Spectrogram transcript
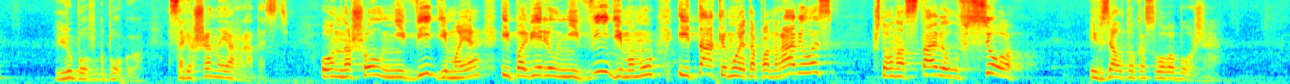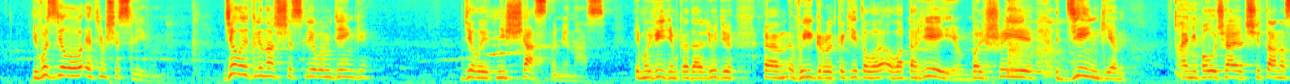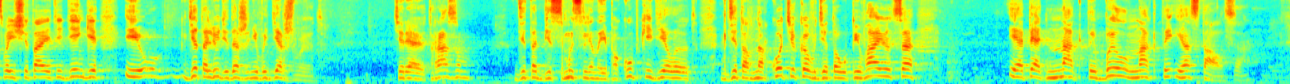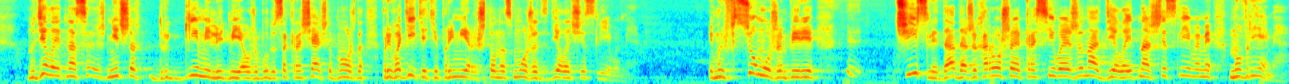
любовь к Богу, совершенная радость он нашел невидимое и поверил невидимому, и так ему это понравилось, что он оставил все и взял только Слово Божие. Его сделало этим счастливым. Делает ли нас счастливым деньги? Делает несчастными нас. И мы видим, когда люди э, выигрывают какие-то лотереи, большие деньги – они получают счета на свои счета эти деньги, и где-то люди даже не выдерживают, теряют разум, где-то бессмысленные покупки делают, где-то в наркотиков, где-то упиваются, и опять наг ты был, наг ты и остался. Но делает нас нечто другими людьми, я уже буду сокращать, чтобы можно приводить эти примеры, что нас может сделать счастливыми. И мы все можем пере, числить, да, даже хорошая, красивая жена делает нас счастливыми, но время,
